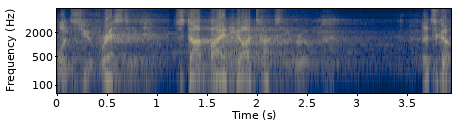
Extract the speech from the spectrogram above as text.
Once you've rested, stop by the autopsy room. Let's go.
